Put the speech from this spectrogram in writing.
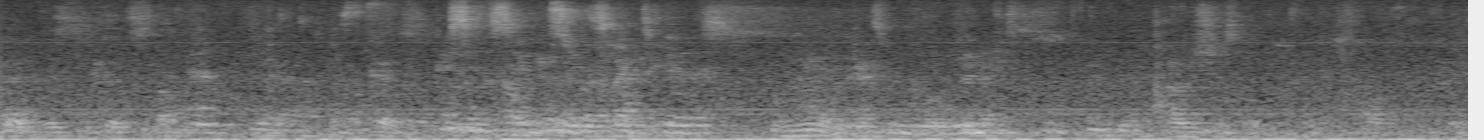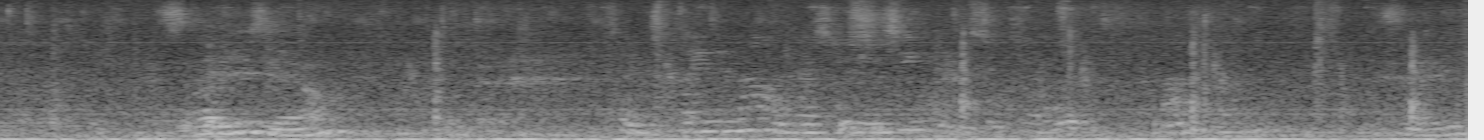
Good, this is good stuff. Good. Because it's, it's like this. It's moving. It's not easy, you know? So explain it now, it has to be in остановить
